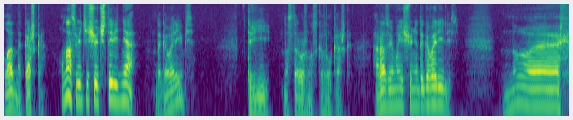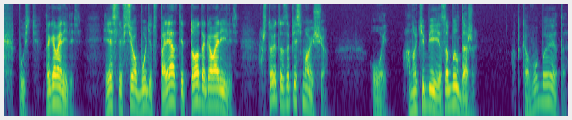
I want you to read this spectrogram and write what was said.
Ладно, Кашка, у нас ведь еще четыре дня. Договоримся. Три, настороженно сказал Кашка. А разве мы еще не договорились? Ну, эх, пусть. Договорились. Если все будет в порядке, то договорились. А что это за письмо еще? Ой, оно тебе, я забыл даже. От кого бы это?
